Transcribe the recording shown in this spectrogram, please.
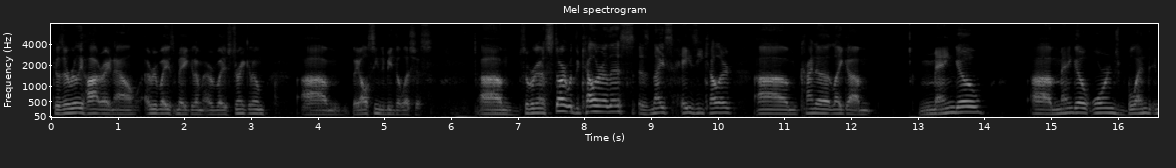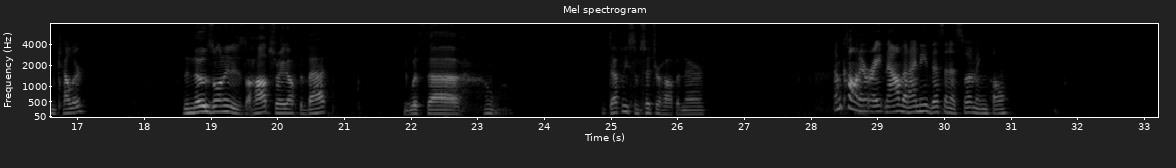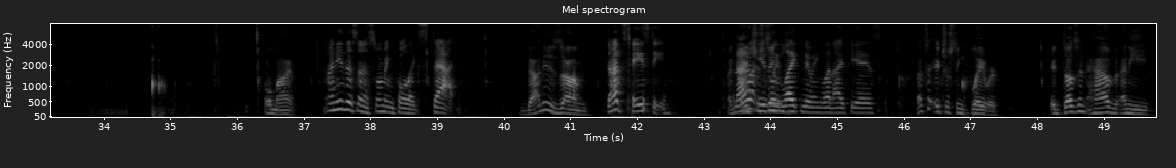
because they're really hot right now. Everybody's making them, everybody's drinking them. Um, they all seem to be delicious. Um, so we're gonna start with the color of this is nice hazy color, um, kind of like um, mango, uh, mango orange blend in color. The nose on it is the hops right off the bat, with uh, oh, definitely some citra hop in there. I'm calling it right now that I need this in a swimming pool. Oh my, I need this in a swimming pool like stat. that is um, That's tasty. an And I don't usually like New England IPAs. That's an interesting flavor. It doesn't have any.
